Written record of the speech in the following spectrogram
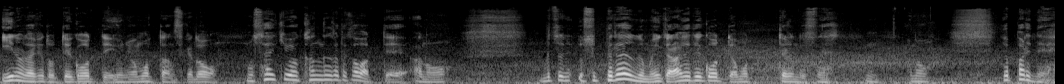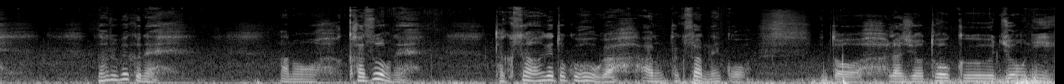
いいのだけ取っていこうっていうふうに思ったんですけどもう最近は考え方変わってあの別に薄っぺらいのでもいいから上げていこうって思ってるんですね、うん、あのやっぱりねなるべくねあの数をねたくさん上げとく方があのたくさんねこう、えっと、ラジオトーク上に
